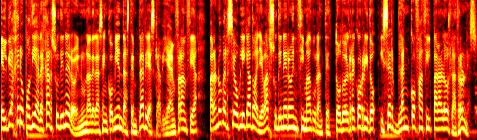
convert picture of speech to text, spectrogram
El viajero podía dejar su dinero en una de las encomiendas templarias que había en Francia para no verse obligado a llevar su dinero encima durante todo el recorrido y ser blanco fácil para los ladrones.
